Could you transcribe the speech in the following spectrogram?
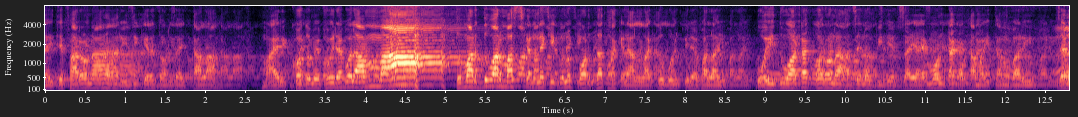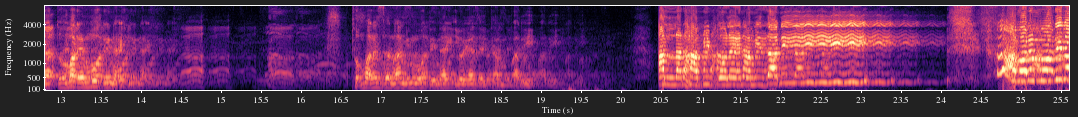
যাইতে পারো না, রিজিকের দরজায় তালা। মায়ের কদমে পইরা বলে, আম্মা, তোমার দুয়ার মাঝখানে নাকি কোনো পর্দা থাকে না, আল্লাহ কবুল করে ফেলাই। ওই দোয়াটা করো না, যেন বিদেশ যায় এমন টাকা কামাইতাম পারি, যেন তোমার মদিনায় তোমার জন্য আমি মদিনায় লইয়া যাইতাম পারি। আল্লাহর হাবিব বলেন, আমি জানি আমার মদিনায়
